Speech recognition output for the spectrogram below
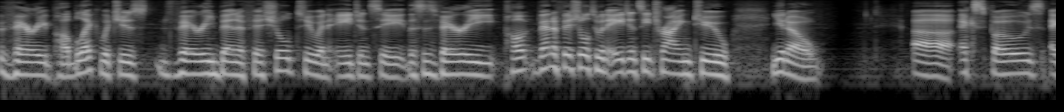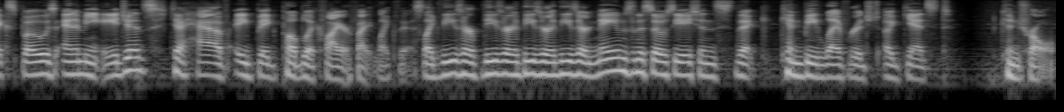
very public, which is very beneficial to an agency. This is very pu- beneficial to an agency trying to, you know, uh, expose expose enemy agents to have a big public firefight like this. Like these are these are these are these are names and associations that can be leveraged against control.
